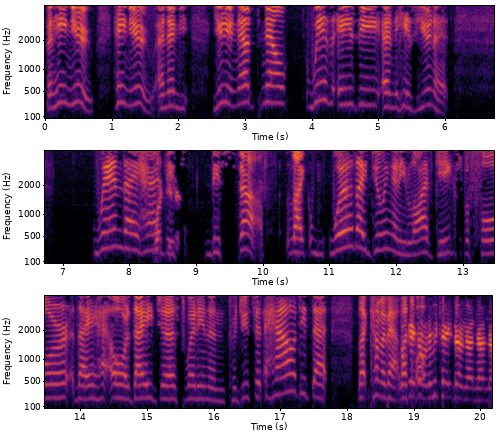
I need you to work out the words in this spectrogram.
But he knew. He knew. And then you, you knew. Now, now with Eazy and his unit, when they had What this this stuff, like, were they doing any live gigs before they, ha- or they just went in and produced it? How did that, like, come about? Like, okay, no, oh, let me tell you, no, no, no, no.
